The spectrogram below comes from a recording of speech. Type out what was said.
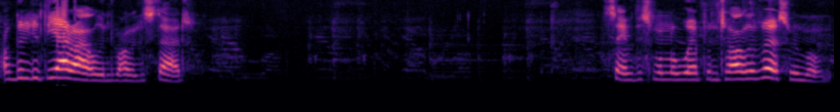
I'm gonna do the Air Island one instead. Save this one will work until anniversary month.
